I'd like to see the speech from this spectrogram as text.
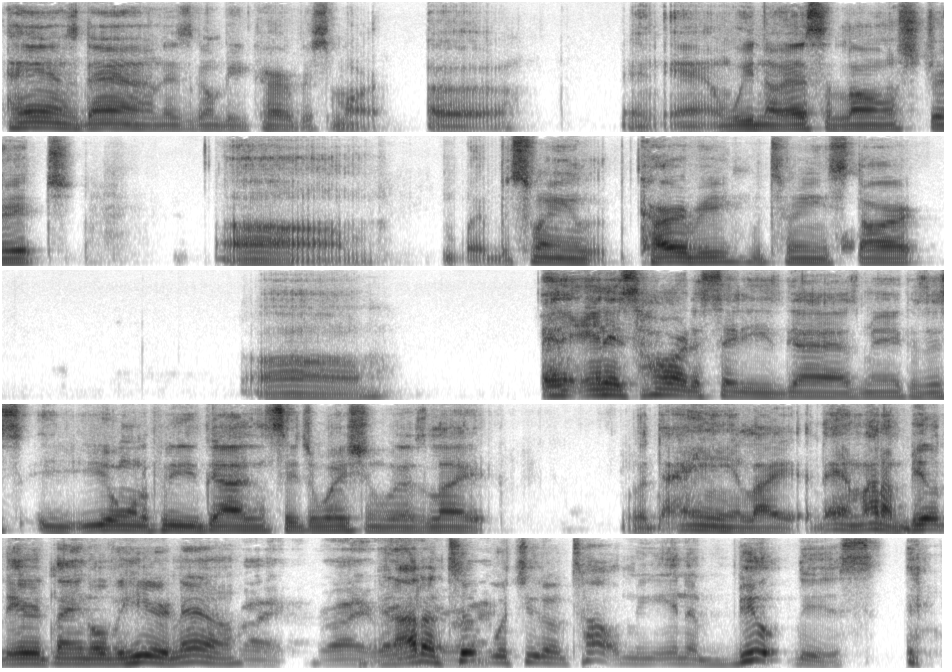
hands down, it's gonna be Kirby Smart. Uh, and, and we know that's a long stretch. Um, but between Kirby, between Sark, um, and, and it's hard to say these guys, man, because it's you don't want to put these guys in a situation where it's like, well, dang, like, damn, I done built everything over here now. Right, right, And right, I done right, took right. what you done taught me and done built this.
